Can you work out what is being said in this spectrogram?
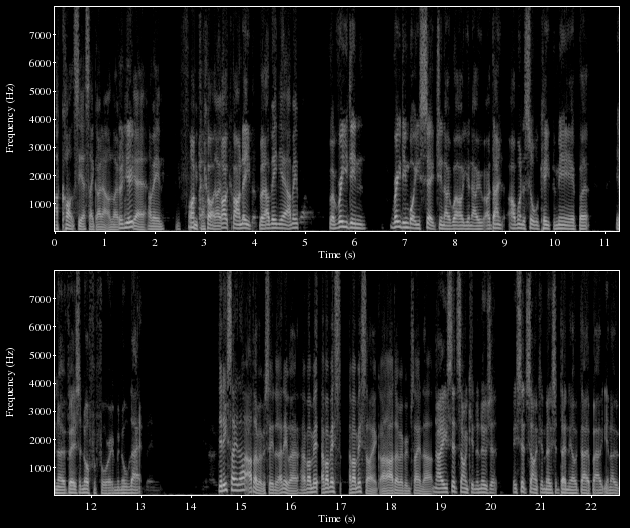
I can't see Esse going out on loan. Yeah, I mean, I can't. I can't either. But I mean, yeah, I mean, but reading reading what he said, you know, well, you know, I don't, I want to sort of keep him here, but you know, if there's an offer for him and all that, did he say that? I don't remember seeing it anywhere. Have I mi- have I missed have I missed something? I, I don't remember him saying that. no, he said something in the news. That, he said something in the news the other day about you know,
